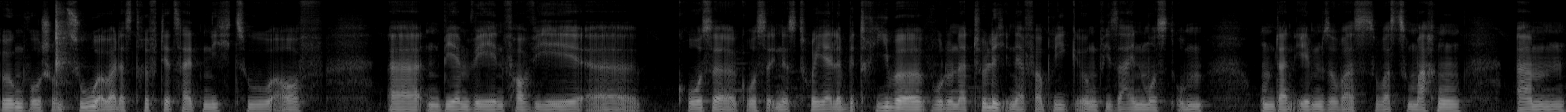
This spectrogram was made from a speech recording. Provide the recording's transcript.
irgendwo schon zu, aber das trifft jetzt halt nicht zu auf äh, ein BMW, ein VW, äh, große, große industrielle Betriebe, wo du natürlich in der Fabrik irgendwie sein musst, um, um dann eben sowas, sowas zu machen. Ähm,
